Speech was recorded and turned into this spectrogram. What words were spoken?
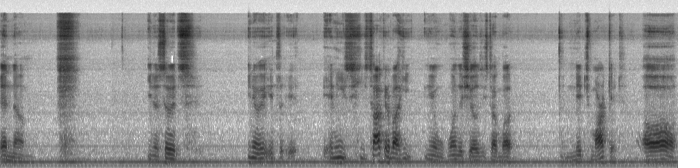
and um, you know, so it's you know, it's it, and he's he's talking about he you know one of the shows he's talking about niche market. Oh,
